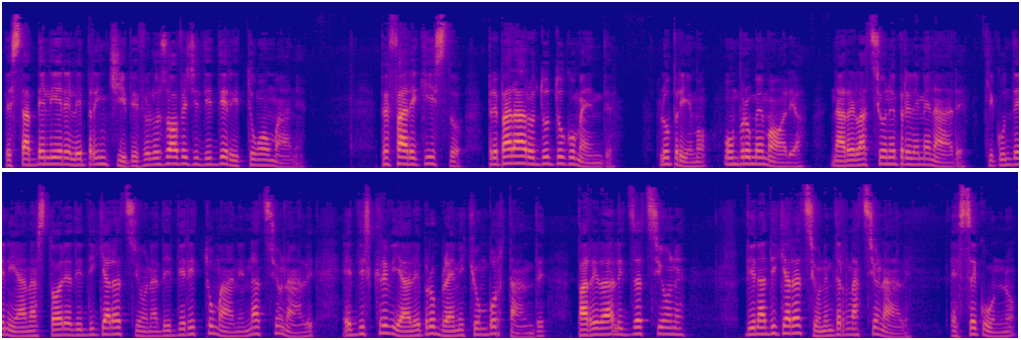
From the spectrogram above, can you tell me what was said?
per stabilire i principi filosofici di diritti umani. Per fare questo, prepararono due documenti. Lo primo, un promemoria, una relazione preliminare, che conteneva una storia di dichiarazione dei diritti umani nazionali e descriveva i problemi più importanti per la realizzazione di una dichiarazione internazionale e secondo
